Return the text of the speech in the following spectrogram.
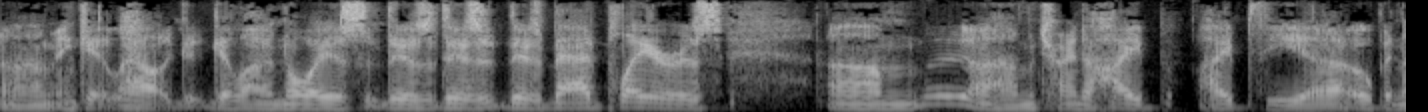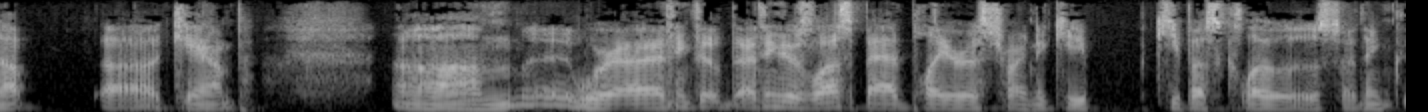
um, and get loud, get a lot of noise. There's there's there's bad players um, um, trying to hype hype the uh, open up uh, camp. Um, where I think that I think there's less bad players trying to keep keep us closed. I think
